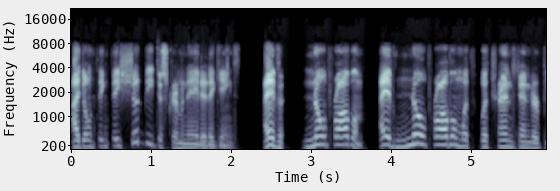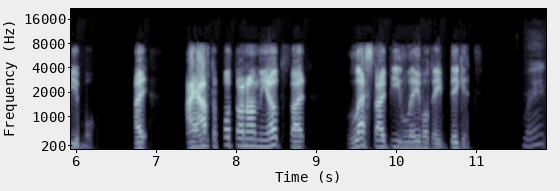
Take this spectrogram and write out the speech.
I don't think they should be discriminated against. I have no problem. I have no problem with with transgender people. I I have to put that on the outside, lest I be labeled a bigot. Right?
